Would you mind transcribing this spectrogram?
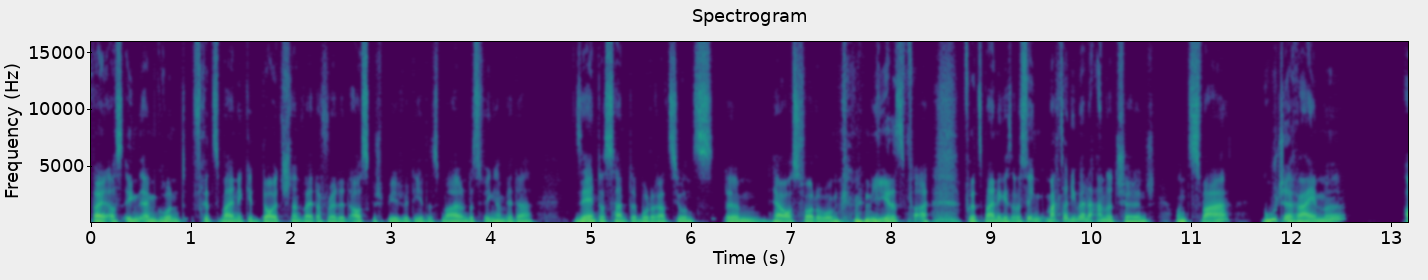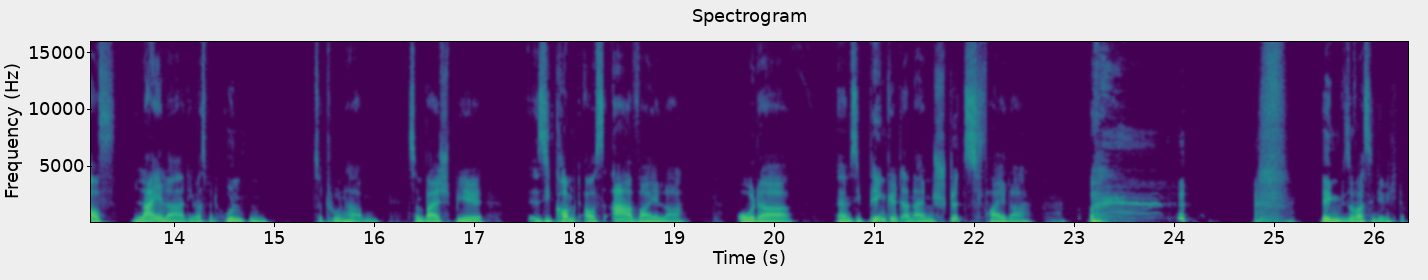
weil aus irgendeinem Grund Fritz Meinecke deutschlandweit auf Reddit ausgespielt wird jedes Mal und deswegen haben wir da sehr interessante Moderationsherausforderungen, wenn jedes Mal Fritz Meinecke ist. Aber deswegen macht doch lieber eine andere Challenge und zwar gute Reime auf Laila, die was mit Hunden zu tun haben. Zum Beispiel, sie kommt aus Aweiler oder äh, sie pinkelt an einen Stützpfeiler. Irgendwie sowas in die Richtung.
